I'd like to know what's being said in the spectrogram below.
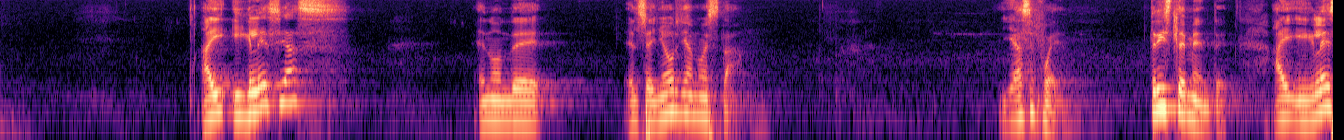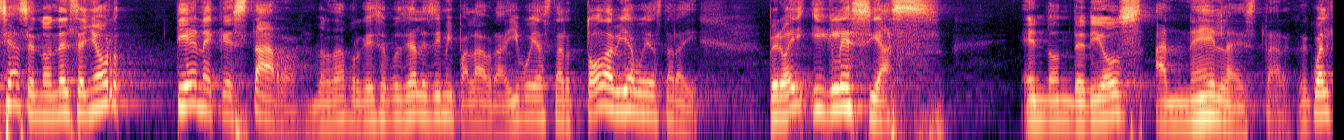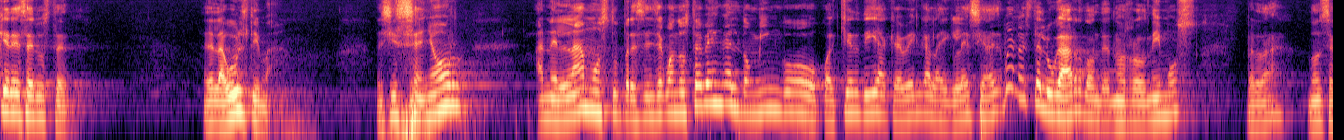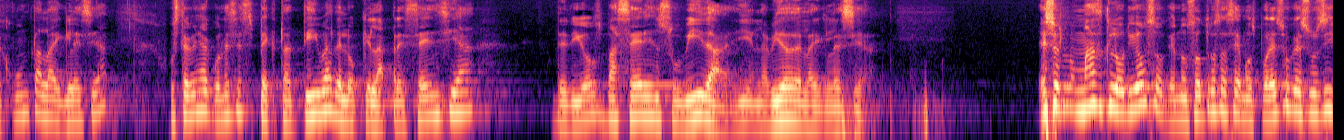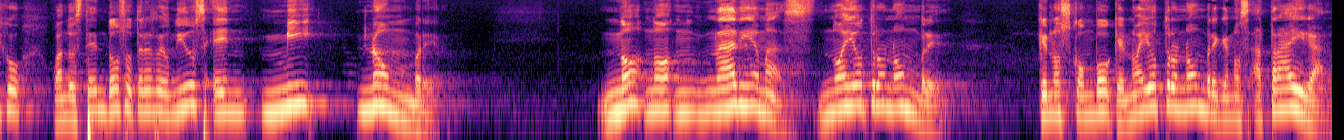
Hay iglesias en donde el Señor ya no está. Ya se fue, tristemente. Hay iglesias en donde el Señor tiene que estar, ¿verdad? Porque dice, pues ya les di mi palabra, ahí voy a estar, todavía voy a estar ahí. Pero hay iglesias en donde Dios anhela estar. ¿Cuál quiere ser usted? De la última. Decir, Señor, anhelamos tu presencia. Cuando usted venga el domingo o cualquier día que venga a la iglesia, bueno, este lugar donde nos reunimos, ¿verdad? Donde se junta la iglesia, usted venga con esa expectativa de lo que la presencia de Dios va a ser en su vida y en la vida de la iglesia. Eso es lo más glorioso que nosotros hacemos. Por eso Jesús dijo, cuando estén dos o tres reunidos en mi nombre. No, no, nadie más. No hay otro nombre que nos convoque, no hay otro nombre que nos atraiga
